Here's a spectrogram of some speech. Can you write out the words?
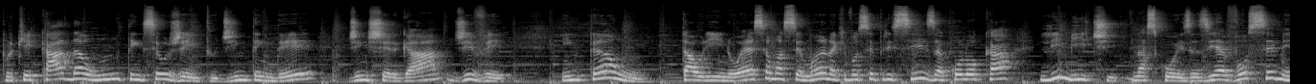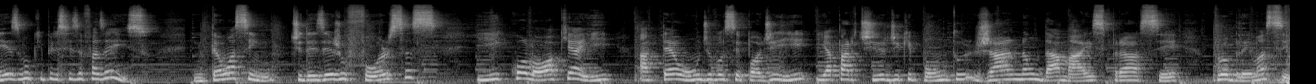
porque cada um tem seu jeito de entender, de enxergar, de ver. Então, Taurino, essa é uma semana que você precisa colocar limite nas coisas e é você mesmo que precisa fazer isso. Então, assim, te desejo forças e coloque aí até onde você pode ir e a partir de que ponto já não dá mais para ser problema seu.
